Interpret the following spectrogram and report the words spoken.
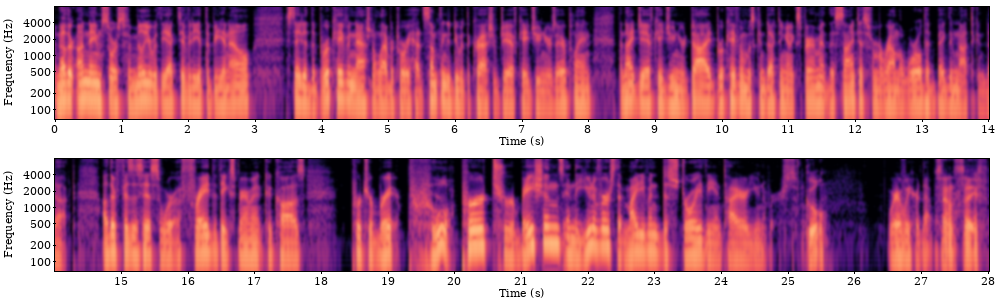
Another unnamed source familiar with the activity at the BNL stated the Brookhaven National Laboratory had something to do with the crash of JFK Jr.'s airplane. The night JFK Jr. died, Brookhaven was conducting an experiment that scientists from around the world had begged them not to conduct. Other physicists were afraid that the experiment could cause perturba- perturbations in the universe that might even destroy the entire universe. Cool. Where have we heard that before? Sounds safe.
